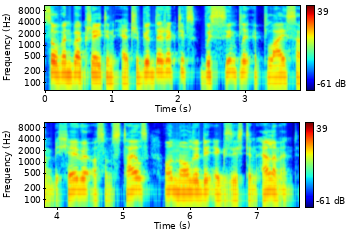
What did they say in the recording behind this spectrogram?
So when we're creating attribute directives, we simply apply some behavior or some styles on already existing element.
